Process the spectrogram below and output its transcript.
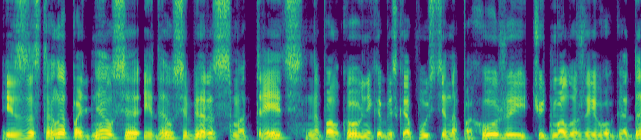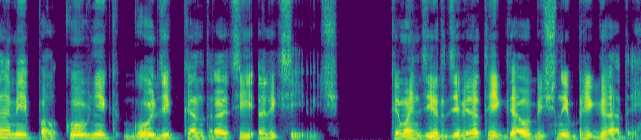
Из-за стола поднялся и дал себя рассмотреть на полковника Бескапустина похожий, чуть моложе его годами, полковник Гольдик Кондратий Алексеевич командир 9-й гаубичной бригады,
